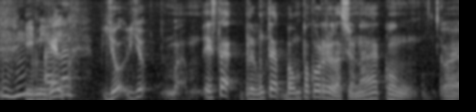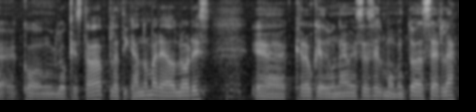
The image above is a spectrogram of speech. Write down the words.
y Miguel, yo, yo, esta pregunta va un poco relacionada con, eh, con lo que estaba platicando María Dolores. Eh, creo que de una vez es el momento de hacerla.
